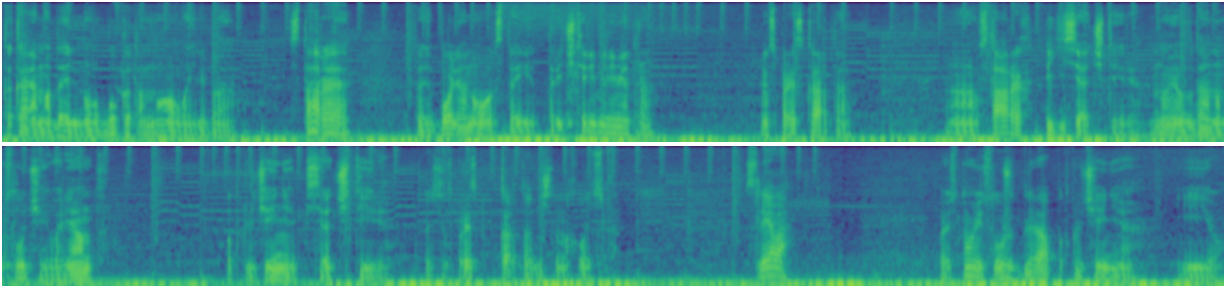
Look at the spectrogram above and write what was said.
какая модель ноутбука, там новая либо старая. То есть более новых стоит 3-4 миллиметра экспресс-карта а, в старых 54 ну и в данном случае вариант подключения 54 то есть экспресс карта обычно находится слева. То есть ну и служит для подключения ее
